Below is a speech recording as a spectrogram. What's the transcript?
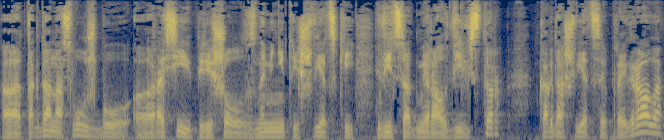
Э, тогда на службу э, России перешел знаменитый шведский вице-адмирал Вильстер, когда Швеция проиграла.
